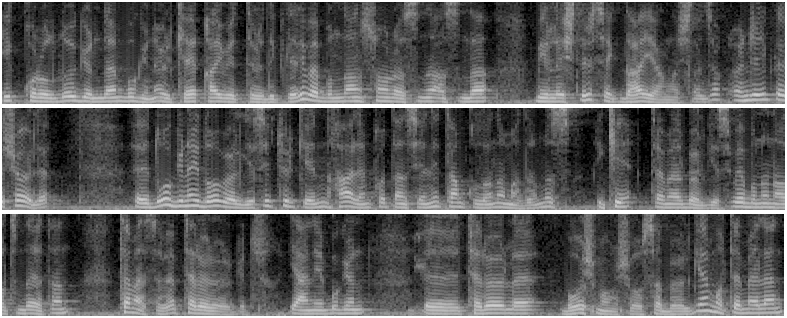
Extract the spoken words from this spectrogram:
ilk kurulduğu günden bugüne ülkeye kaybettirdikleri ve bundan sonrasını aslında birleştirirsek daha iyi anlaşılacak. Öncelikle şöyle, e, Doğu Güneydoğu bölgesi Türkiye'nin halen potansiyelini tam kullanamadığımız iki temel bölgesi ve bunun altında yatan temel sebep terör örgütü. Yani bugün e, terörle boğuşmamış olsa bölge muhtemelen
